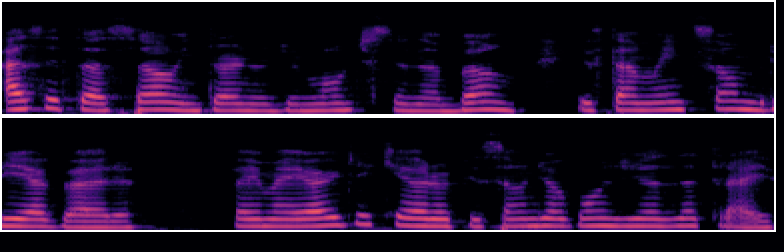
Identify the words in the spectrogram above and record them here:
A situação em torno de Monte Sinabang está muito sombria agora. Foi maior do que a erupção de alguns dias atrás,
